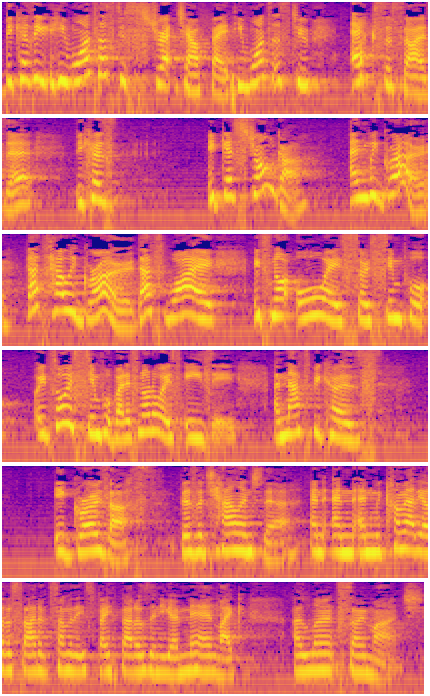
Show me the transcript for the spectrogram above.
Because he, he wants us to stretch our faith. He wants us to exercise it because it gets stronger and we grow. That's how we grow. That's why it's not always so simple. It's always simple, but it's not always easy. And that's because it grows us. There's a challenge there. And, and, and we come out the other side of some of these faith battles and you go, man, like, I learnt so much.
